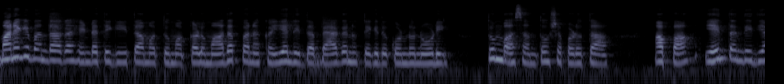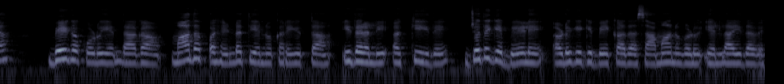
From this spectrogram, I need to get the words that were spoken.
ಮನೆಗೆ ಬಂದಾಗ ಹೆಂಡತಿ ಗೀತಾ ಮತ್ತು ಮಕ್ಕಳು ಮಾದಪ್ಪನ ಕೈಯಲ್ಲಿದ್ದ ಬ್ಯಾಗನ್ನು ತೆಗೆದುಕೊಂಡು ನೋಡಿ ತುಂಬ ಸಂತೋಷ ಪಡುತ್ತಾ ಅಪ್ಪ, ಏನು ತಂದಿದ್ಯಾ? ಬೇಗ ಕೊಡು ಎಂದಾಗ ಮಾದಪ್ಪ ಹೆಂಡತಿಯನ್ನು ಕರೆಯುತ್ತಾ, ಇದರಲ್ಲಿ ಅಕ್ಕಿ ಇದೆ, ಜೊತೆಗೆ ಬೇಳೆ, ಅಡುಗೆಗೆ ಬೇಕಾದ ಸಾಮಾನುಗಳು ಎಲ್ಲ ಇದ್ದಾವೆ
